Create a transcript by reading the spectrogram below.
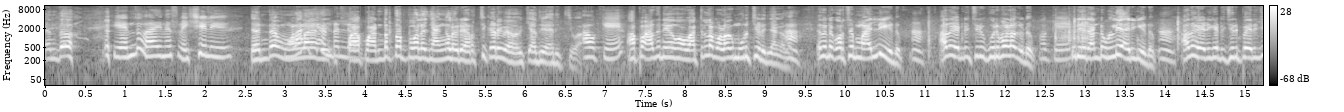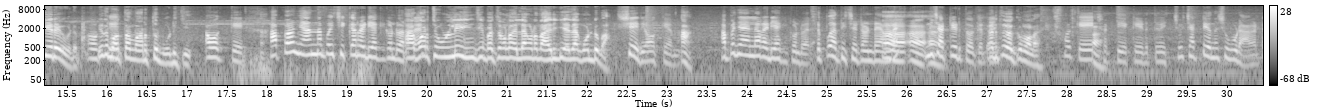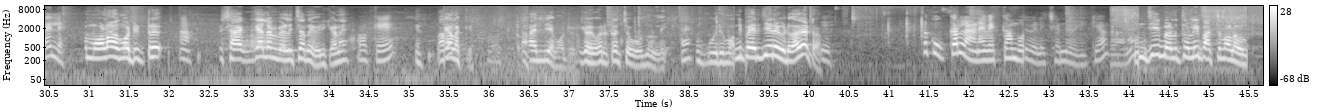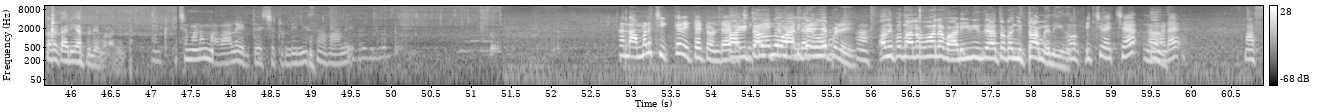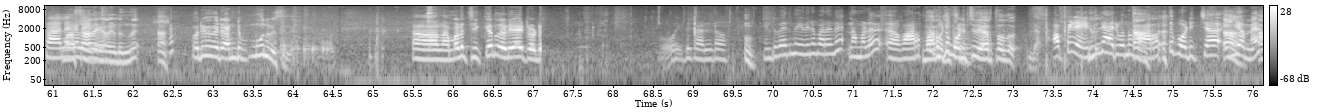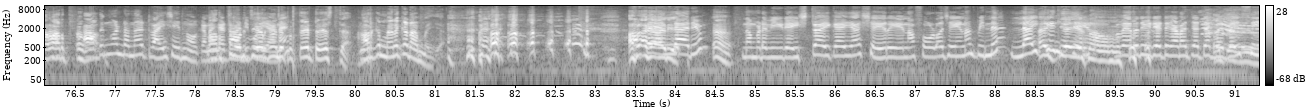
എന്തോ? എന്തുവാ ഇതിന് സ്പെഷ്യൽ എന്റെ മോളെ പണ്ടത്തെ പോലെ ഞങ്ങൾ ഒരു ഇറച്ചിക്കറി വേവിക്കാന്ന് വിചാരിച്ചു ഓക്കെ. അപ്പൊ അതിന് വറ്റുള്ള മുളക് മുറിച്ചിടും ഞങ്ങൾ. എന്നിട്ട് കുറച്ച് മല്ലി ഇടും. അത് കഴിഞ്ഞിട്ട് ഇച്ചിരി കുരുമുളക് ഇടും. പിന്നെ രണ്ട് ഉള്ളി അരിഞ്ഞിടും അത് കഴിഞ്ഞിട്ട് ഇച്ചിരി പെരിജീരകം ഇടും. ഇത് മൊത്തം വറുത്ത് പൊടിച്ച്. ഓക്കെ. അപ്പൊ ഞാൻ പോയി ചിക്കൻ റെഡിയാക്കി കൊണ്ടുവരാം കുറച്ച് ഉള്ളി ഇഞ്ചി പച്ചമുളക് എല്ലാം കൂടെ അരിഞ്ഞ് എല്ലാം കൊണ്ടുപോവാ ശരി ഓക്കെ ആ. അപ്പൊ ഞാൻ എല്ലാം റെഡിയാക്കി കൊണ്ടുവരാം. അടുപ്പ് കത്തിച്ചിട്ടുണ്ട് ഇനി ചട്ടി എടുത്ത് വെക്കട്ടെ. എടുത്ത് വെക്കും മോളെ. ഓക്കെ ചട്ടിയൊക്കെ എടുത്ത് വെച്ചു. ചട്ടി ഒന്ന് ചൂടാകട്ടെ അല്ലേ? മുള അങ്ങോട്ട് ഇട്ട് ശകലം വെളിച്ചെണ്ണ ഒഴിക്കണേ. ഓക്കെ. ഇളക്ക്. മല്ലി അങ്ങോട്ട് ഒരു ടച്ച് ഇനി പരിചയം ഇടുക കേട്ടോ? കുക്കറിലാണേ വെക്കാൻ പോകും വെളിച്ചെണ്ണ ഒഴിക്കുക. ഇഞ്ചി വെളുത്തുള്ളി പച്ചമുളകും. കരിയാപ്പിലയും പച്ചമണം സവാള എടുത്ത് വെച്ചിട്ടുണ്ട്. ഇനി സവാള നമ്മൾ ചിക്കൻ ഇട്ടിട്ടുണ്ട്. ചിക്കൻ വാടി കഴിഞ്ഞപ്പോഴേ അതിപ്പോ നല്ലപോലെ വാടി ഇനി ഇതിനകത്തോടെ ഇട്ടാൽ മതി ഇടിച്ചു വെച്ച നമ്മുടെ മസാലകൾ ഇടുന്ന് ഒരു രണ്ട് മൂന്ന് വിസിൽ ആ നമ്മുടെ ചിക്കൻ റെഡി ആയിട്ടുണ്ട്. ഓ ഇത് കണ്ടോ? എന്തുവായിരുന്നു ഇവന് പറയുന്നത്? നമ്മൾ വറുത്ത്. പൊടിച്ച് ചേർത്തത്. അപ്പോഴേ എല്ലാരും ഒന്ന് വറുത്ത് പൊടിച്ച ഇല്ലമ്മേ അതും കൊണ്ടൊന്ന് ട്രൈ ചെയ്ത് നോക്കണം കേട്ടോ പ്രത്യേക ടേസ്റ്റാ ആർക്കും മെനക്കെടാൻ വയ്യ. എല്ലാരും. നമ്മുടെ വീഡിയോ ഇഷ്ടമായി കഴിഞ്ഞാൽ ഷെയർ ചെയ്യണം ഫോളോ ചെയ്യണം പിന്നെ ലൈക്ക് ചെയ്യണം. വേറൊരു വീഡിയോ ആയിട്ട് കാണാൻ ചേട്ടാ. Bye bye see.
